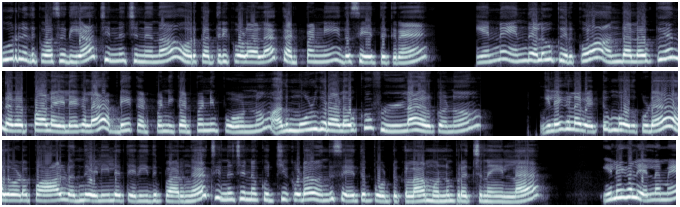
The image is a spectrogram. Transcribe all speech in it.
ஊறுறதுக்கு வசதியாக சின்ன சின்னதாக ஒரு கத்திரிக்கோளால் கட் பண்ணி இதை சேர்த்துக்கிறேன். எண்ணெய் எந்த அளவுக்கு இருக்கோ அந்த அளவுக்கு இந்த வெப்பாலை இலைகளை அப்படியே கட் பண்ணி கட் பண்ணி போடணும். அது மூழ்கிற அளவுக்கு ஃபுல்லாக இருக்கணும். இலைகளை வெட்டும்போது கூட அதோட பால் வந்து வெளியில் தெரியுது பாருங்கள் சின்ன சின்ன குச்சி கூட வந்து சேர்த்து போட்டுக்கலாம். ஒன்றும் பிரச்சனை இல்லை. இலைகள் எல்லாமே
